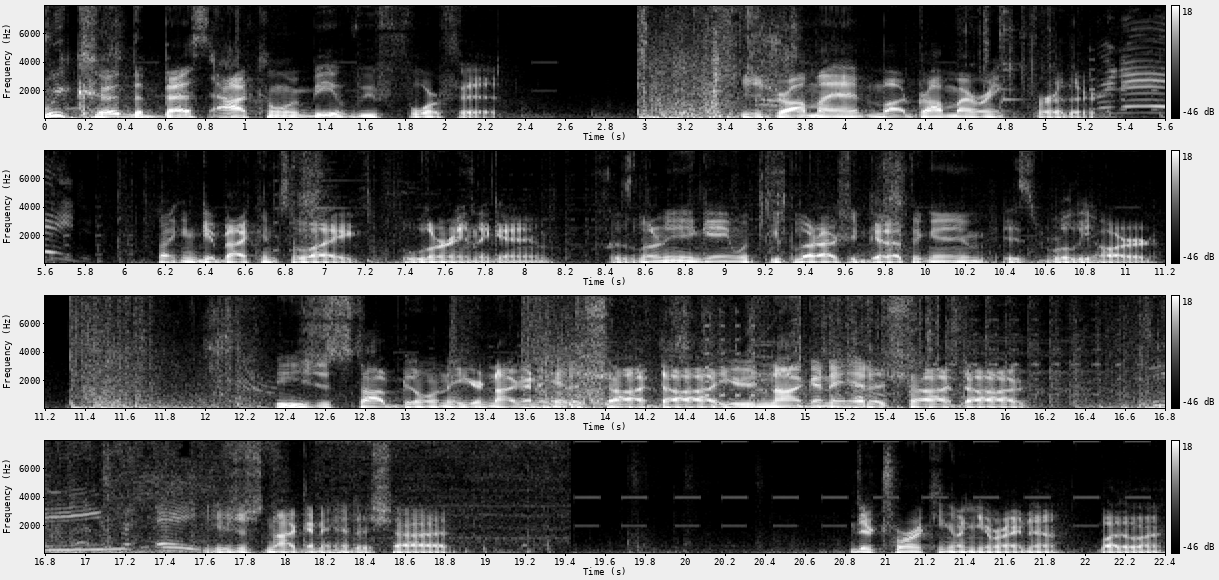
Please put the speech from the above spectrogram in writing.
We could, the best outcome would be if we forfeit. Just drop my my- drop my rank further, Grenade! so I can get back into like learning the game. Because learning a game with people that are actually good at the game is really hard. Please just stop doing it. You're not gonna hit a shot, dog. You're not gonna hit a shot, dog. Team A. You're just not gonna hit a shot. They're twerking on you right now, by the way.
